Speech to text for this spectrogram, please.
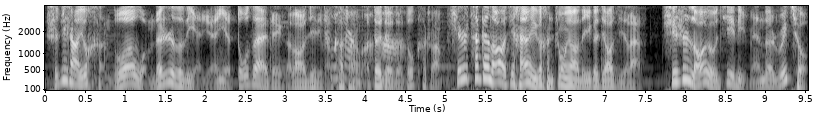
实际上有很多我们的日子的演员也都在这个老友记里面客串过，对对对，都客串过。其实他跟老友记还有一个很重要的一个交集了。其实老友记里面的 Rachel。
